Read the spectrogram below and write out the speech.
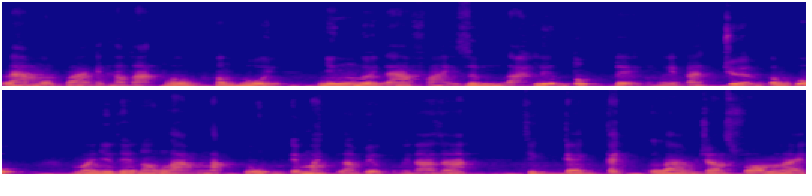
làm một vài cái thao tác thôi, không thôi, nhưng người ta phải dừng lại liên tục để người ta chuyển công cụ và như thế nó làm ngắt vụn cái mạch làm việc của người ta ra. Thì cái cách làm transform này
